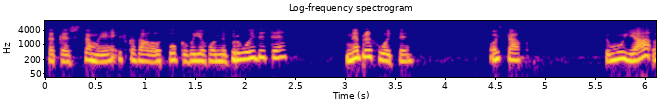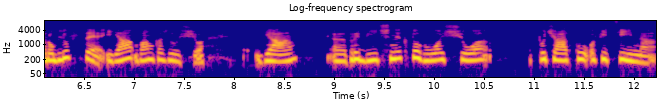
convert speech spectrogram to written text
таке ж саме, і сказала: от поки ви його не пройдете, не приходьте. Ось так. Тому я роблю все. І я вам кажу, що я е, прибічник того, що спочатку офіційна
